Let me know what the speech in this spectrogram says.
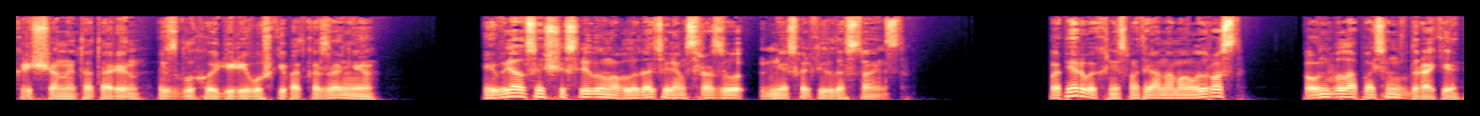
крещенный татарин из глухой деревушки под Казанью, являлся счастливым обладателем сразу нескольких достоинств. Во-первых, несмотря на малый рост, он был опасен в драке,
